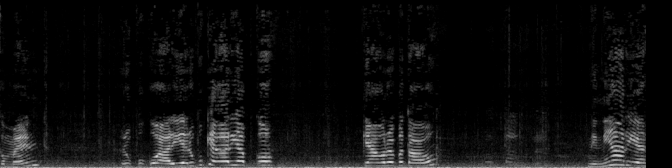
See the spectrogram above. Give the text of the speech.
comment Rupu को आ रही है। रूपू क्या आ रही है आपको? क्या हो रहा है बताओ। निन्नी आ रही है।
